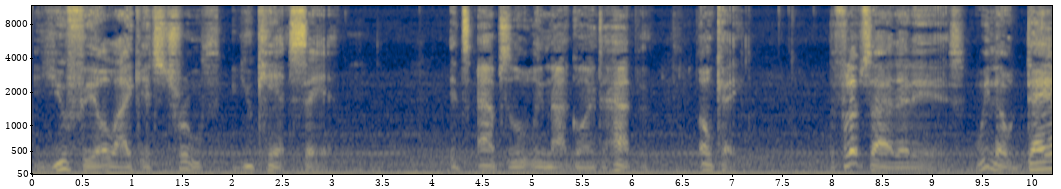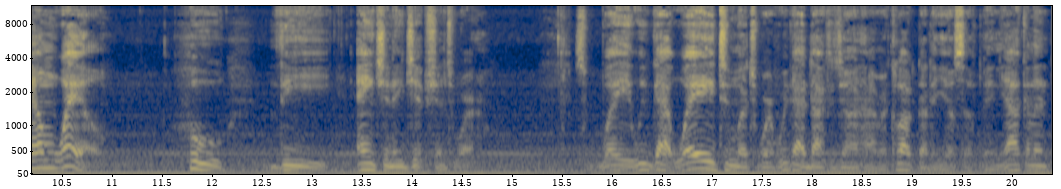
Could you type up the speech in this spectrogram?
you feel like it's truth. You can't say it. It's absolutely not going to happen. Okay. The flip side of that is we know damn well who the ancient Egyptians were. It's way, we've got way too much work. We got Dr. John Henrik Clarke, Dr. Yosef Ben Jochannan,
